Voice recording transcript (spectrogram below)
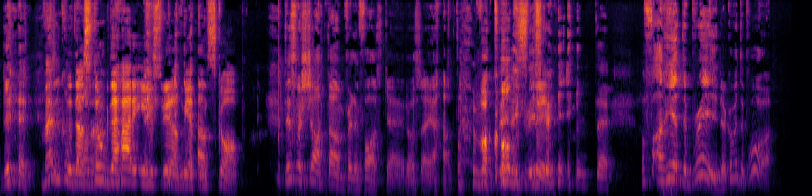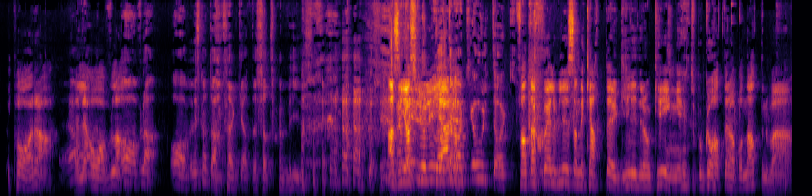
Det, Vem kom Det där stod det här är illustrerad vetenskap. Det är så shut down pretty fast kan jag ju då säga. Att Vad vi konstigt! ska inte... Vad fan heter breed? Jag kommer inte på. Para? Ja. Eller avla? Avla. Av, vi ska inte avla katter så att de lyser. Alltså jag skulle ju gärna var coolt dock. fatta självlysande katter glider omkring ute på gatorna på natten och bara...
